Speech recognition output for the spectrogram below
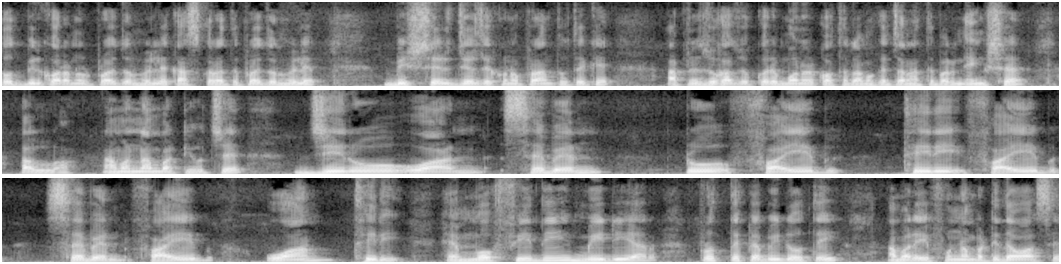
তদবির করানোর প্রয়োজন হলে কাজ করাতে প্রয়োজন হলে বিশ্বের যে যে কোনো প্রান্ত থেকে আপনি যোগাযোগ করে মনের কথাটা আমাকে জানাতে পারেন, ইনশা আল্লাহ। আমার নাম্বারটি হচ্ছে zero one seven two five three five seven five one three হ্যাঁ মফিদি মিডিয়ার প্রত্যেকটা ভিডিওতেই আমার এই ফোন নাম্বারটি দেওয়া আছে।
